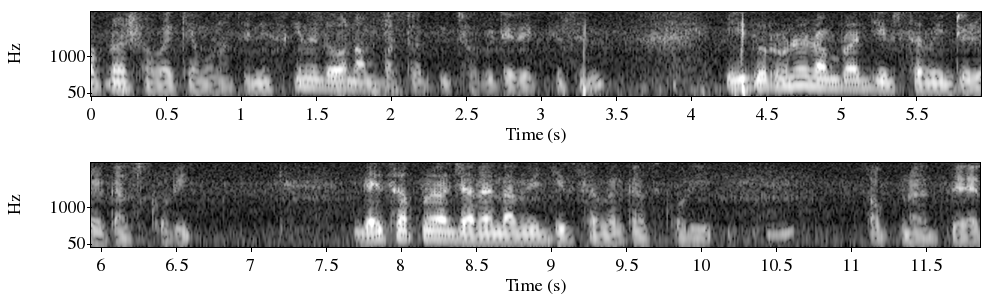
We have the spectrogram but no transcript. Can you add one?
আপনারা সবাই কেমন আছেন? স্ক্রিনে দেওয়া নাম্বারটা ছবিটা দেখতেছেন। এই ধরনের আমরা জিপসাম ইন্টেরিয়র কাজ করি। গাইস আপনারা জানেন আমি জিপসামের কাজ করি। আপনাদের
